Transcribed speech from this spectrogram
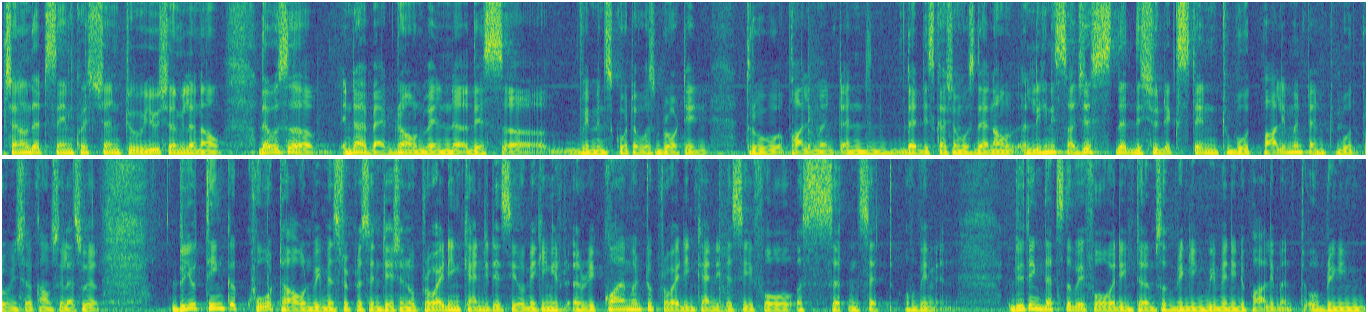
channel that same question to you Shermila now. There was a entire background when uh, this uh, women's quota was brought in through Parliament, and that discussion was there. Now, Lihini suggests that this should extend to both Parliament and to both Provincial Council as well. Do you think a quota on women's representation or providing candidacy or making it a requirement to providing candidacy for a certain set of women? Do you think that's the way forward in terms of bringing women into parliament or bringing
